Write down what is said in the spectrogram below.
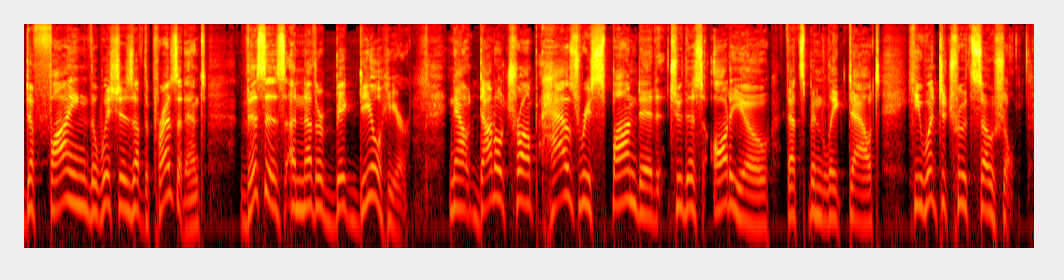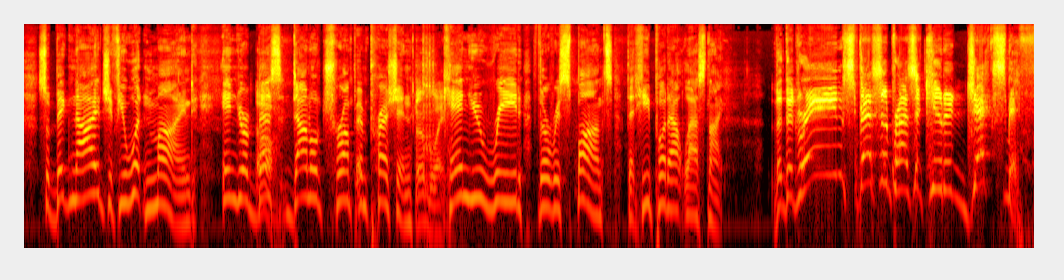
defying the wishes of the president, this is another big deal here. Now, Donald Trump has responded to this audio that's been leaked out. He went to Truth Social. So, Big Nige, if you wouldn't mind, in your oh. best oh. Donald Trump impression, oh can you read the response that he put out last night? The deranged special prosecutor Jack Smith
